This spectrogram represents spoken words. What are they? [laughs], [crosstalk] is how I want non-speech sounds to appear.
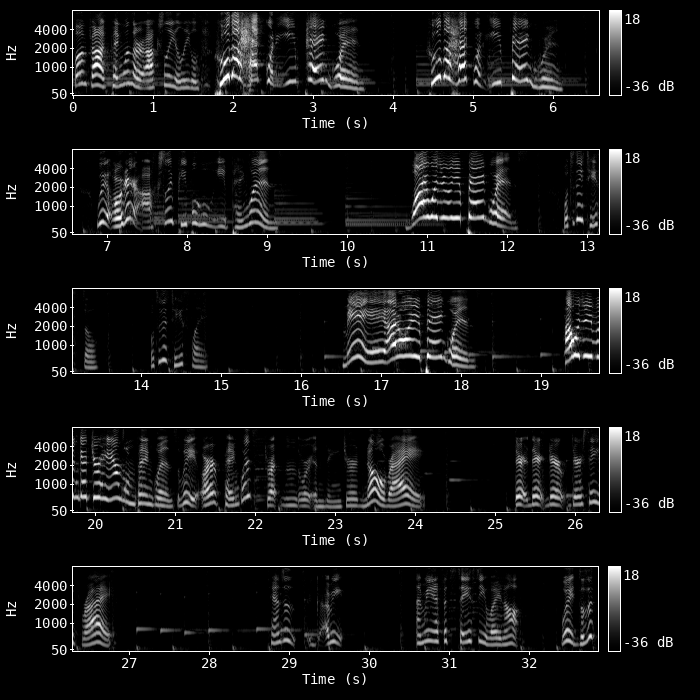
Fun fact, penguins are actually illegal. Who the heck would eat penguins? Who the heck would eat penguins? Wait, are there actually people who eat penguins? Why would you eat penguins? What do they taste though? What do they taste like? Me? I don't eat penguins! How would you even get your hands on penguins? Wait, are penguins threatened or endangered? No, right? They're they're they're they're safe, right? Chances I mean I mean if it's tasty, why not? Wait, does it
